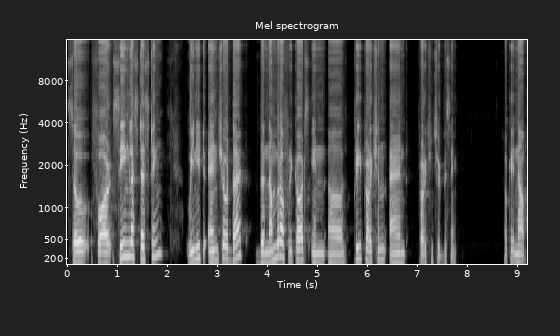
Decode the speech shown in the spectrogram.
So for seamless testing, we need to ensure that the number of records in uh, pre-production and production should be same. Okay, now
